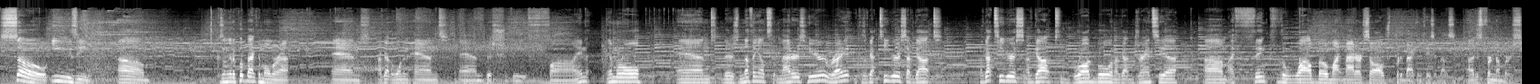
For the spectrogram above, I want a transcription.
so easy. Um, because I'm going to put back the Momorat, and I've got the one in hand, and this should be fine. Emerald, and there's nothing else that matters here, right? Because I've got Tigris, I've got I've got Tigris, I've got Broad and I've got Drancia. Um, I think the Wild Bow might matter, so I'll just put it back in case it does, uh, just for numbers.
